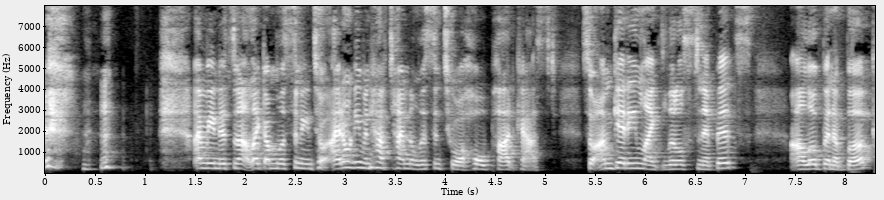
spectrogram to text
I mean, it's not like I'm listening to, I don't even have time to listen to a whole podcast. So I'm getting like little snippets. I'll open a book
